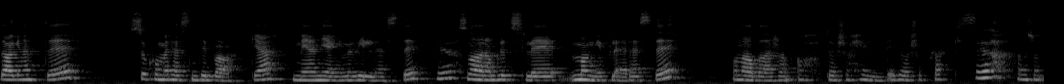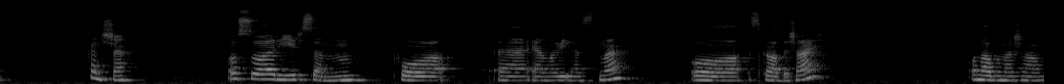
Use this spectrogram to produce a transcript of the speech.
Dagen etter så kommer hesten tilbake med en gjeng med villhester. Ja. Så nå har han plutselig mange flere hester. Og naboen er sånn Å, du er så heldig. Du har så flaks. Ja. Han er sånn Kanskje. Og så rir sønnen på eh, en av villhestene og skader seg. Og naboen er sånn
